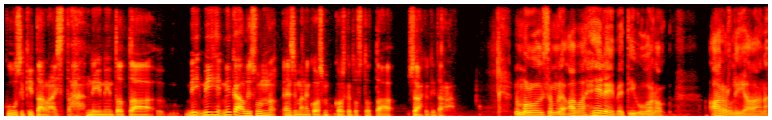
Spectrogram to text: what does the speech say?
kuusi kitaraista, niin, niin tota, mi, mi, mikä oli sun ensimmäinen kos, kosketus tota, sähkökitaraan? No mulla oli semmoinen aivan helvetin huono Arliaana.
